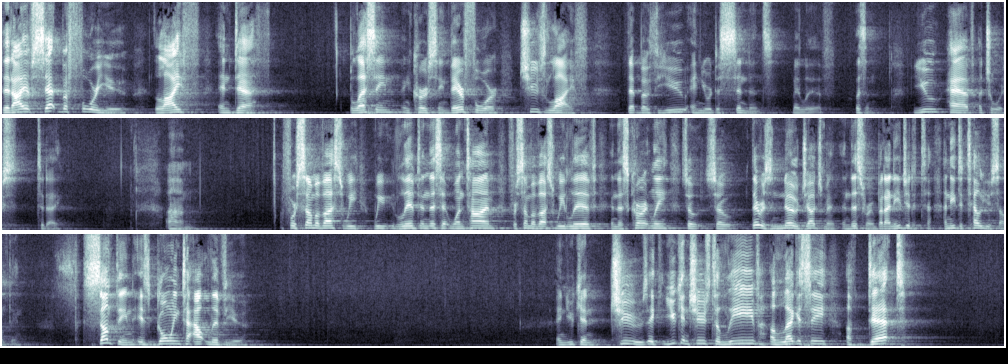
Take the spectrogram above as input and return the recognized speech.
that I have set before you life and death, blessing and cursing. Therefore, choose life that both you and your descendants may live. Listen, you have a choice today. Um, For some of us, we, we lived in this at one time. For some of us, we live in this currently. So, so there is no judgment in this room, but I need, you to t- I need to tell you something. Something is going to outlive you. And you can choose, you can choose to leave a legacy of debt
